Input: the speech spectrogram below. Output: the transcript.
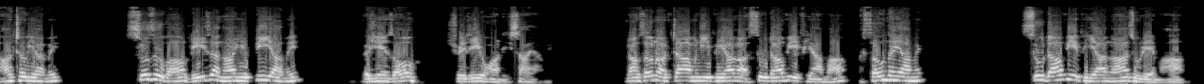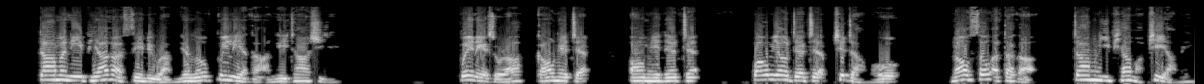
အားထုတ်ရမယ်စုစုပေါင်း45ရက်ပြည့်ရမယ်အရင်ဆုံးရွှေသေးဝါနေစားရမယ် နောက်ဆုံးတော့တာမဏီဖျားကစူတောင်းပြဖျားမှာအဆုံးသတ်ရမယ်စူတောင်းပြဖျားငါးဆိုတဲ့မှာတာမဏီဖျားကစင်တူကမျက်လုံးပွင့်လျက်သာအနေထားရှိတယ်ပွင့်နေဆိုတာကောင်းတဲ့ချက်အောင်မြင်တဲ့ချက်ပေါင်းမြောက်တဲ့ချက်ဖြစ်တာမို့နောက်ဆုံးအသက်ကတာမဏီဖျားမှာဖြစ်ရမယ်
